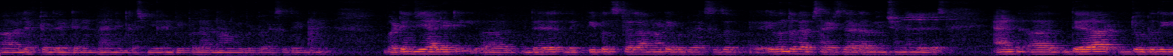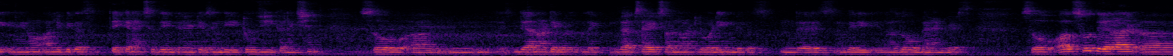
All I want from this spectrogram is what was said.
uh, lifted the internet ban in Kashmir and people are now able to access the internet. But in reality, uh, there is, like people still are not able to access the, even the websites that are mentioned in the list, and there are due to the you know only because they can access the internet using the 2G connection so um, they are not able like websites are not loading because there is very you know, low bandwidth. So also there are uh,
